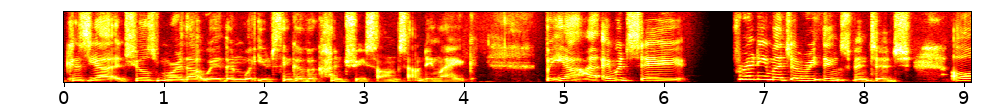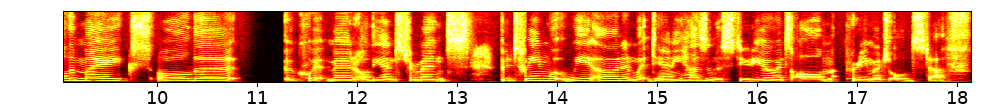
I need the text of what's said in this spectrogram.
because yeah, it feels more that way than what you'd think of a country song sounding like. But yeah, I, I would say pretty much everything's vintage. All the mics, all the equipment, all the instruments, between what we own and what Danny has in the studio, it's all pretty much old stuff.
